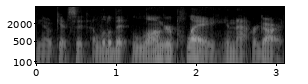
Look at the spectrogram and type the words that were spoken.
you know, gets it a little bit longer play in that regard.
